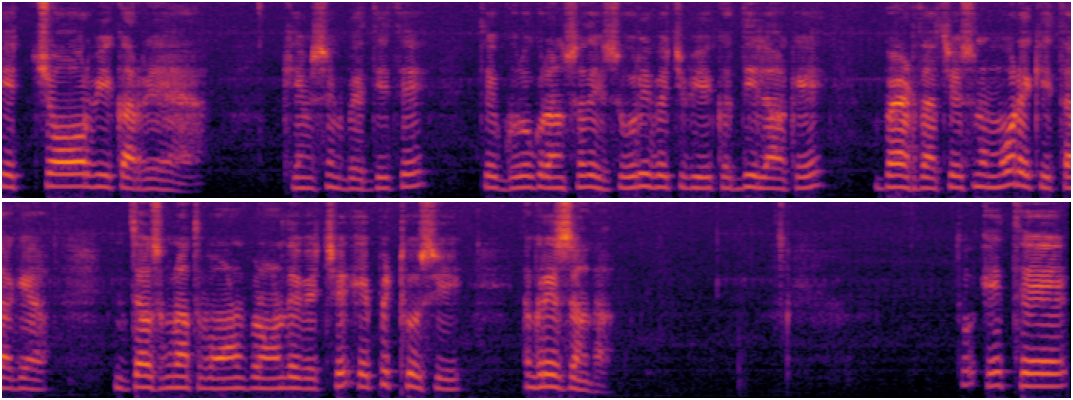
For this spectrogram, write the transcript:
ਇਹ ਚੌਰ ਵੀ ਕਰ ਰਿਹਾ ਹੈ। ਖੇਮ ਸਿੰਘ ਬੇਦੀ ਤੇ ਤੇ ਗੁਰੂ ਗ੍ਰੰਥ ਸਾਹਿਬ ਦੀ ਹਜ਼ੂਰੀ ਵਿੱਚ ਵੀ ਇੱਕ ਗੱਦੀ ਲਾ ਕੇ ਬੈਠਦਾ ਸੀ। ਇਸ ਨੂੰ ਮੋਹਰੇ ਕੀਤਾ ਗਿਆ। ਦਸ ਗ੍ਰੰਥ ਬਣਾਉਣ ਬਣਾਉਣ ਦੇ ਵਿੱਚ ਇਹ ਪਿੱਠੂ ਸੀ ਅੰਗਰੇਜ਼ਾਂ ਦਾ। ਤੋ ਇੱਥੇ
